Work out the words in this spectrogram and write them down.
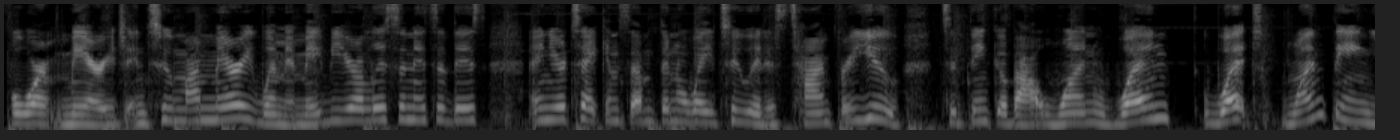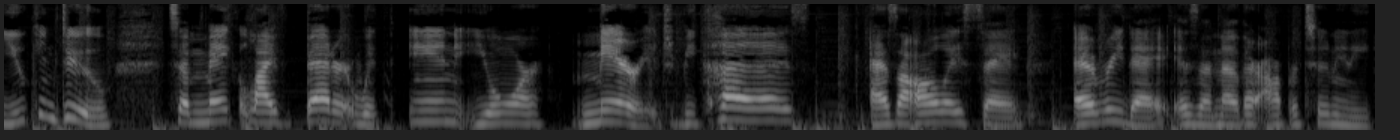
for marriage. And to my married women, maybe you're listening to this and you're taking something away too. It is time for you to think about one one what one thing you can do to make life better within your marriage because as I always say, Every day is another opportunity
